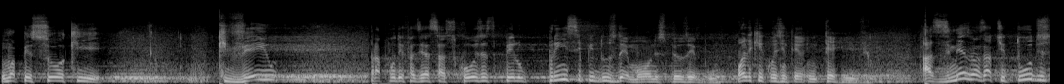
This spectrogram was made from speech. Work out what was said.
uma pessoa que, que veio para poder fazer essas coisas pelo príncipe dos demônios, Beuzebu. Olha que coisa ter terrível. As mesmas atitudes,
